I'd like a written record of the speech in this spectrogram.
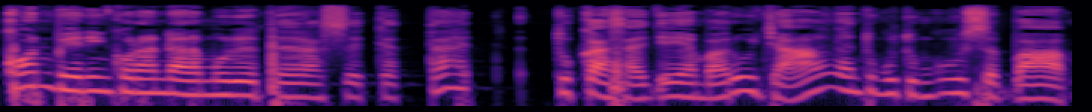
con bearing korang dalam mula terasa ketat, tukar saja yang baru. Jangan tunggu-tunggu sebab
